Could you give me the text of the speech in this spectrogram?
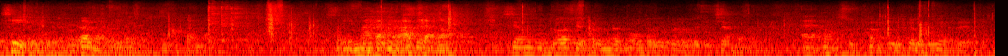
Sì, verbalizzato. Rimane a traccia, no? Siamo abituati a prendere conto di quello che diciamo, Eh. non soltanto di quello che viene detto.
